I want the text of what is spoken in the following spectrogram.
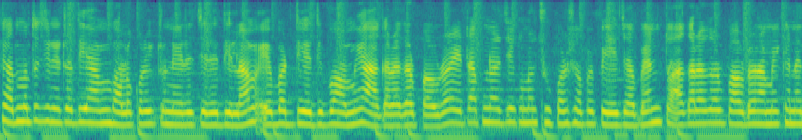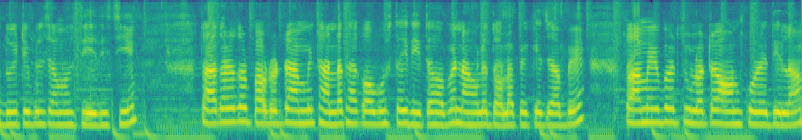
স্বাদ মতো চিনিটা দিয়ে আমি ভালো করে একটু নেড়ে চেড়ে দিলাম। এবার দিয়ে দিব আমি আগার আগার পাউডার এটা আপনারা যে কোনো সুপার শপে পেয়ে যাবেন। তো আগার আগার পাউডার আমি এখানে দুই টেবিল চামচ দিয়ে দিচ্ছি তো আগার আগার পাউডারটা আমি ঠান্ডা থাকা অবস্থায় দিতে হবে, না হলে দলা পেকে যাবে। তো আমি এবার চুলাটা অন করে দিলাম।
